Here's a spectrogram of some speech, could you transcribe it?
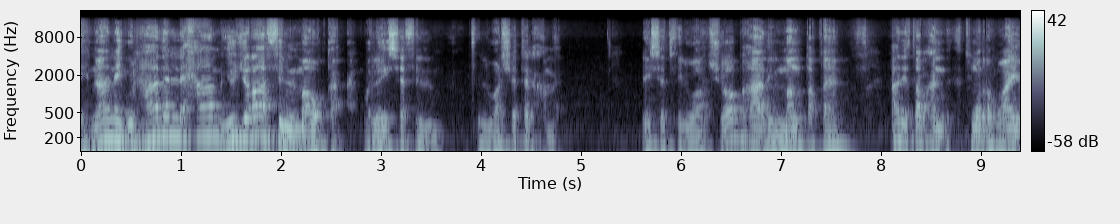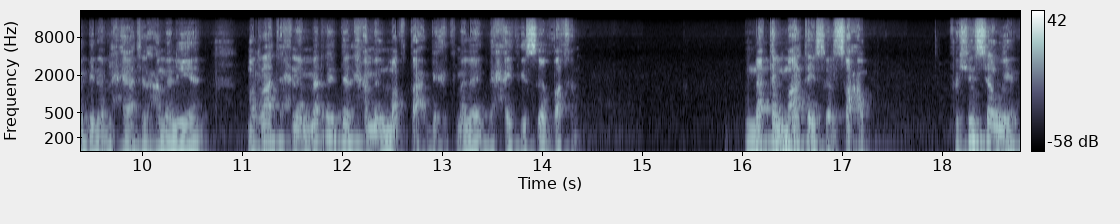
هنا يقول هذا اللحام يجرى في الموقع وليس في في ورشة العمل. ليست في ال workshop هذه المنطقة هذه طبعا تمر هواي بنا بالحياة العملية مرات إحنا ما نريد نحمل مقطع باكمله بحيث يصير ضخم النقل مالته يصير صعب فشو نسوي؟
